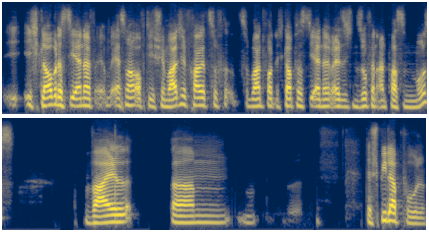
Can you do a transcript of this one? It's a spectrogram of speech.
ich glaube, dass die NFL, erstmal auf die schematische Frage zu, zu beantworten, ich glaube, dass die NFL sich insofern anpassen muss, weil ähm, der Spielerpool,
